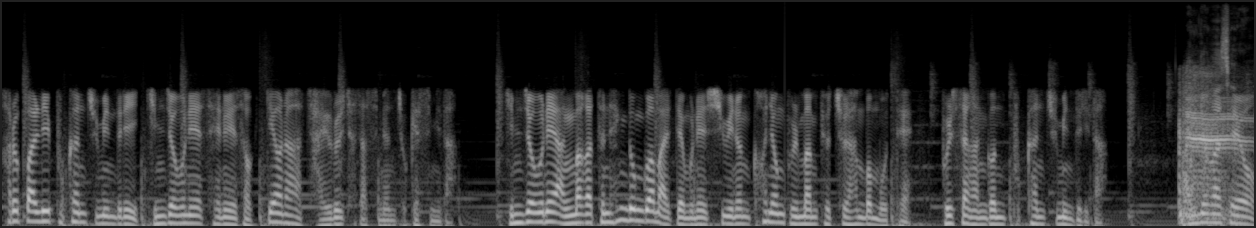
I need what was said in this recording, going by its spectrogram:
하루빨리 북한 주민들이 김정은의 세뇌에서 깨어나 자유를 찾았으면 좋겠습니다. 김정은의 악마 같은 행동과 말 때문에 시위는커녕 불만 표출 한 번 못해 불쌍한 건 북한 주민들이다. 안녕하세요.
